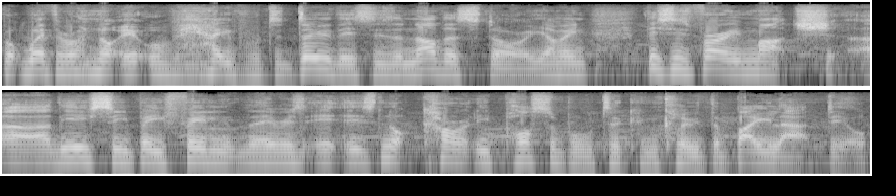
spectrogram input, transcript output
but whether or not it will be able to do this is another story. I mean, this is very much uh, the ECB feeling that there is it's not currently possible to conclude the bailout deal.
